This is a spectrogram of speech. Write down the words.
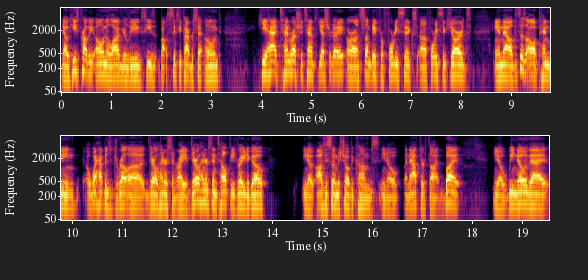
Now he's probably owned a lot of your leagues. He's about sixty five percent owned. He had 10 rush attempts yesterday or on Sunday for 46, uh, 46 yards. And now this is all pending uh, what happens to Darrell, uh, Henderson, right? If Darrell Henderson's healthy, ready to go, you know, obviously Sony Michel becomes, you know, an afterthought. But, you know, we know that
